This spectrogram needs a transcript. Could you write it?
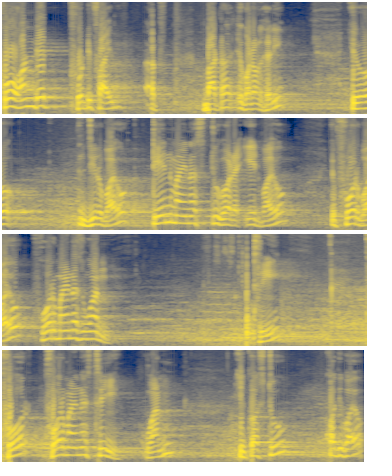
फोर हन्ड्रेड फोर्टी फाइभबाट यो घटाउँदाखेरि यो जिरो भयो टेन माइनस टू गरेर एट भयो यो फोर भयो four minus one three four four minus three one equals to कति भयो?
